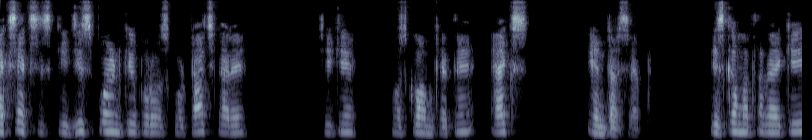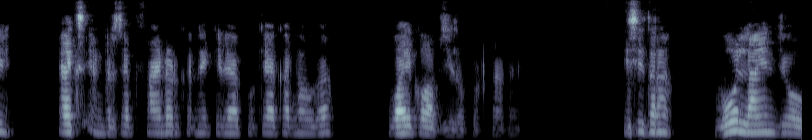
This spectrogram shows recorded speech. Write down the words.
एक्स एक्सिस की जिस पॉइंट के ऊपर उसको टच करे, ठीक है? उसको हम कहते हैं एक्स इंटरसेप्ट इसका मतलब है कि एक्स इंटरसेप्ट फाइंड आउट करने के लिए आपको क्या करना होगा? वाई को आप ज़ीरो पुट कर दें। इसी तरह वो लाइन जो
